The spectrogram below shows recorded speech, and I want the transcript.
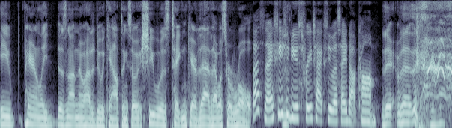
He apparently does not know how to do accounting, so she was taking care of that. That was her role. That's nice. He should use freetaxusa.com. There,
